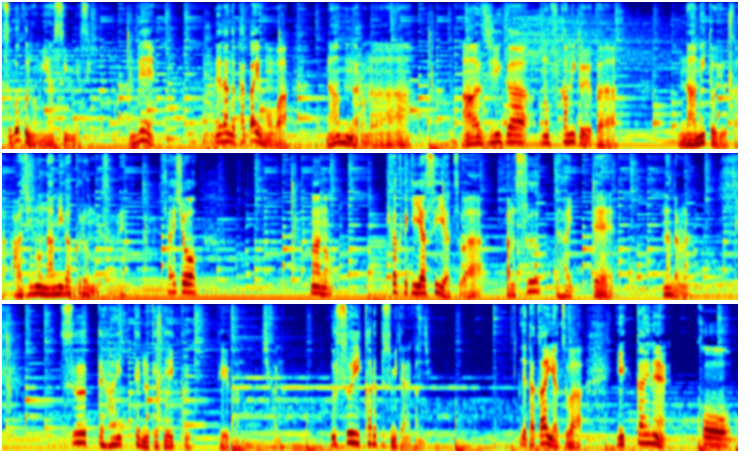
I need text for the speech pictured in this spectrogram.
すごく飲みやすいんですよ。で、値段が高い方は何だろうな味がの深みというか波というか味の波が来るんですよね。最初まああの比較的安いやつはあのスーって入ってなんだろうな。スーって入って抜けていくっていう感じかな。薄いカルピスみたいな感じ。で高いやつは一回ねこう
